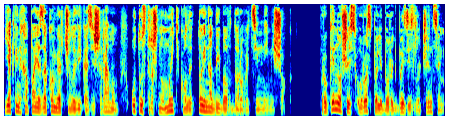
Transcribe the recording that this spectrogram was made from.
як він хапає за комір чоловіка зі шрамом у ту страшну мить, коли той надибав дорогоцінний мішок. Прокинувшись у розпалі боротьби зі злочинцем,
